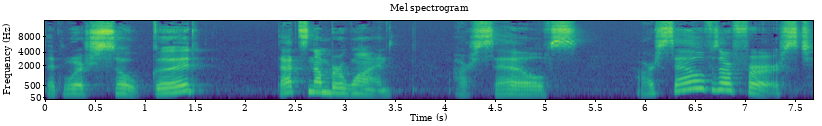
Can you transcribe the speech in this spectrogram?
that we're so good. That's number 1 ourselves. Ourselves are first.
